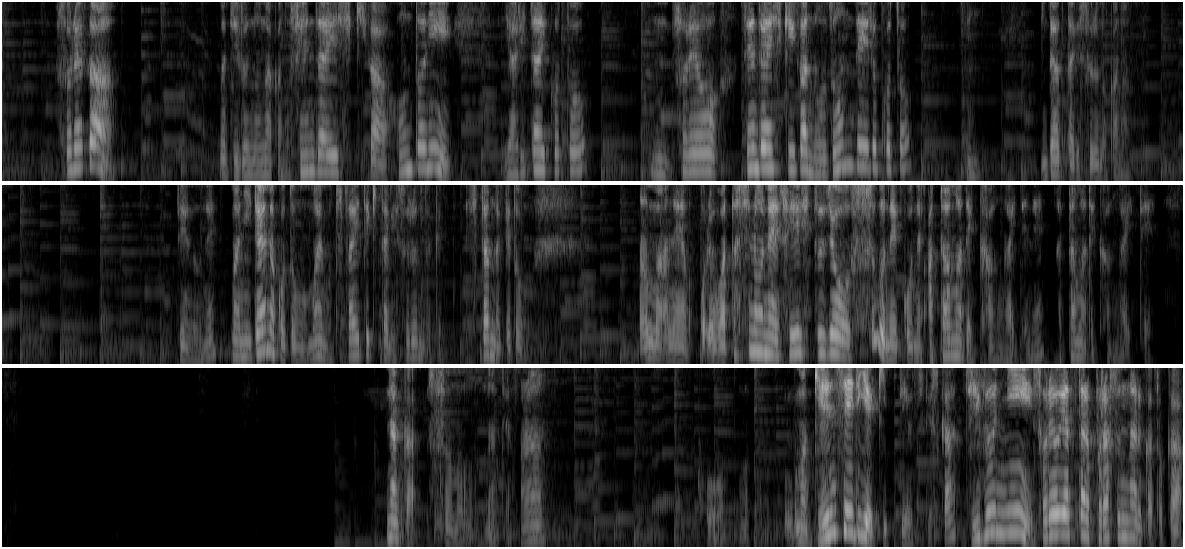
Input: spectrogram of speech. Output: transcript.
それが、まあ、自分の中の潜在意識が本当にやりたいこと、うん、それを潜在意識が望んでいること、うん、だったりするのかな。っていうのをね、まあ、似たようなことも前も伝えてきたりするんだけどしたんだけど。まあねこれ私のね性質上すぐねこうね頭で考えてね。頭で考えて。なんかそのなんていうのかな。こうまあ、原生利益っていうやつですか？自分にそれをやったらプラスになるかとか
